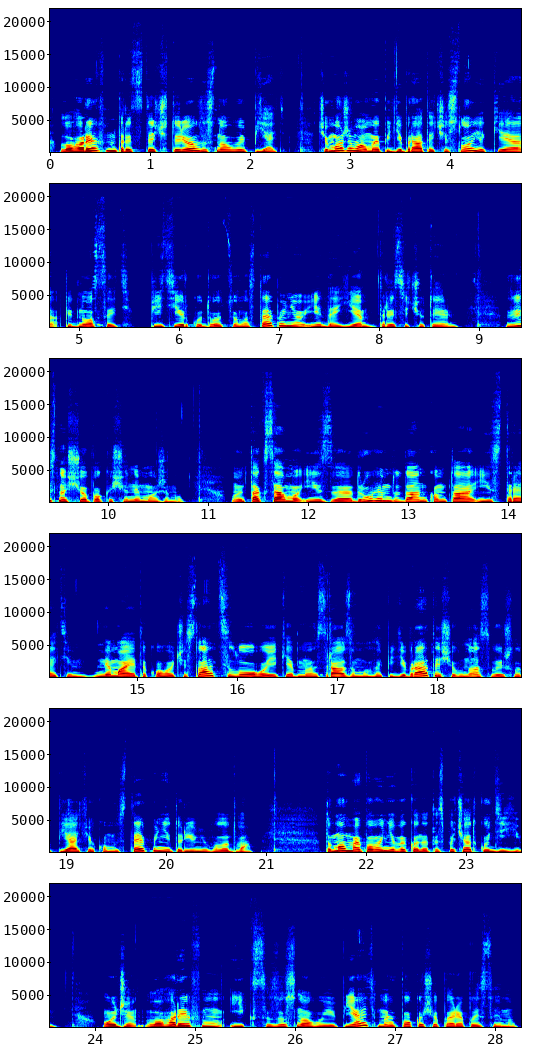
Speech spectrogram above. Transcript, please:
Логарифм 34 з основою 5. Чи можемо ми підібрати число, яке підносить п'ятірку до цього степеню і дає 34. Звісно, що поки що не можемо. Так само і з другим доданком та і з третім. Немає такого числа цілого, яке б ми зразу могли підібрати, щоб у нас вийшло 5 в якомусь степені дорівнювало 2. Тому ми повинні виконати спочатку дії. Отже, логарифм х з основою 5 ми поки що переписуємо.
